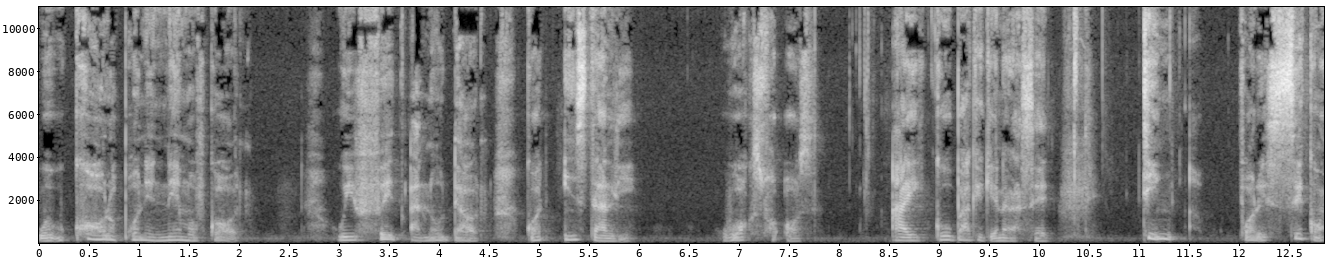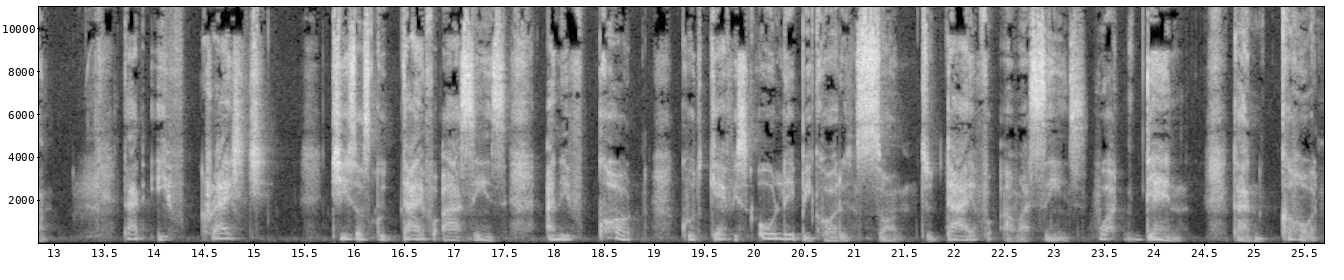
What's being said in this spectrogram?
We call upon the name of God, with faith and no doubt, God instantly works for us. I go back again and I said, think for a second that if Christ Jesus could die for our sins, and if God could give his only begotten Son to die for our sins, what then can God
